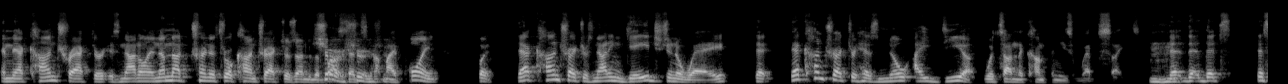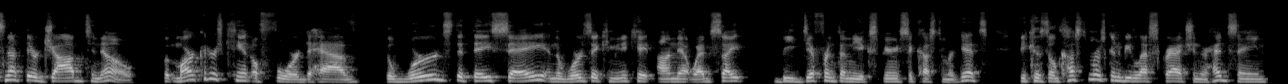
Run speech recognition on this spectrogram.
and that contractor is not only, and I'm not trying to throw contractors under the sure, bus, that's sure, not sure. my point, but that contractor is not engaged in a way that that contractor has no idea what's on the company's website. Mm-hmm. That, that, that's, that's not their job to know. But marketers can't afford to have the words that they say and the words they communicate on that website be different than the experience the customer gets because the customer is going to be left scratching their head saying,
